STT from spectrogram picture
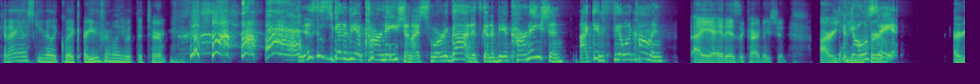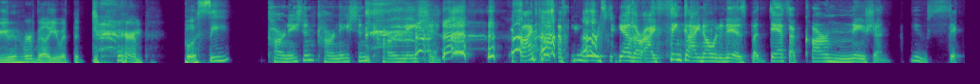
can I ask you really quick? Are you familiar with the term? this is going to be a carnation. I swear to God, it's going to be a carnation. I can feel it coming. Ah, I, it is a carnation. Are you? Don't fam- say it. Are you familiar with the term bussy? Carnation, carnation, carnation. if I put a few words together, I think I know what it is, but that's a carnation. You sick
